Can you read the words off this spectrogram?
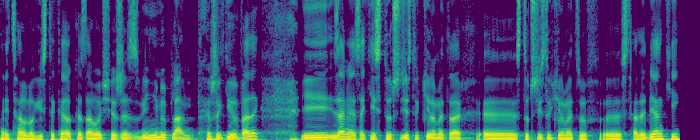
no i całą logistykę, okazało się, że zmienimy plan na wszelki wypadek. I zamiast jakichś 130 km, e, 130 km Strady Bianki,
